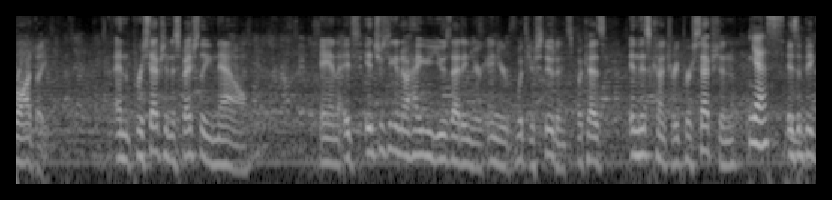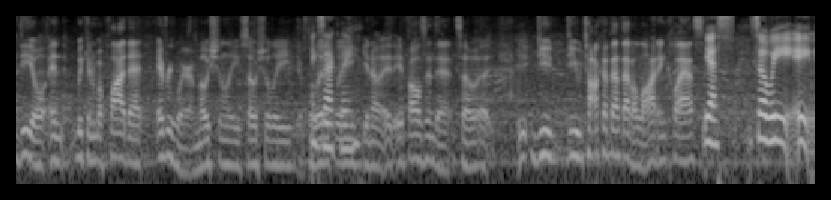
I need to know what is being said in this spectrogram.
broadly and perception especially now and it's interesting to know how you use that in your in your with your students because in this country perception Yes. is a big deal and we can apply that everywhere emotionally socially politically Exactly. you know it, it falls into that so uh, do you do you talk about that a lot in class Yes. So we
